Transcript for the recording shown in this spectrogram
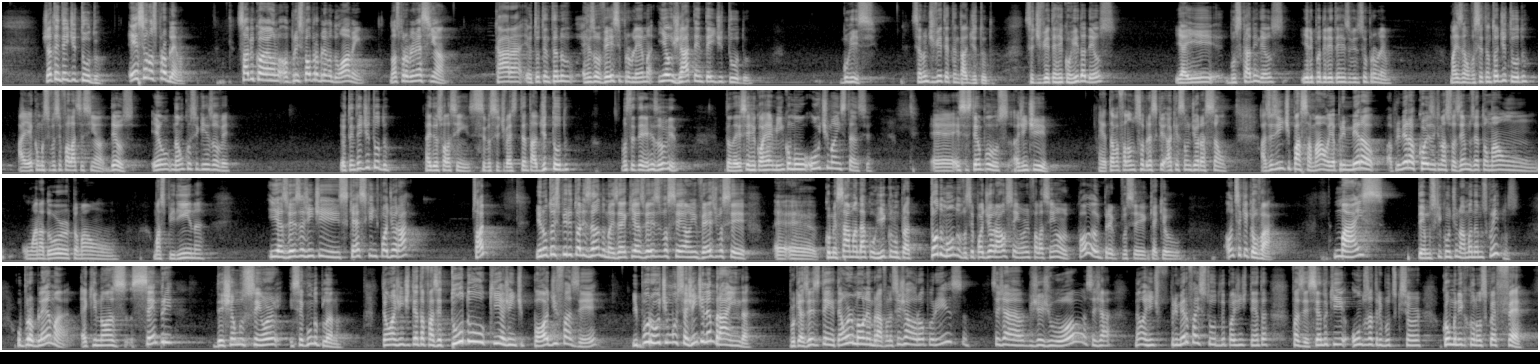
já tentei de tudo. Esse é o nosso problema. Sabe qual é o principal problema do homem? Nosso problema é assim, ó cara, eu estou tentando resolver esse problema e eu já tentei de tudo. Burrice. Você não devia ter tentado de tudo. Você devia ter recorrido a Deus e aí buscado em Deus e Ele poderia ter resolvido o seu problema. Mas não, você tentou de tudo. Aí é como se você falasse assim, ó, Deus, eu não consegui resolver. Eu tentei de tudo. Aí Deus fala assim, se você tivesse tentado de tudo, você teria resolvido. Então daí você recorre a mim como última instância. É, esses tempos a gente estava é, falando sobre a questão de oração. Às vezes a gente passa mal e a primeira, a primeira coisa que nós fazemos é tomar um, um anador, tomar um, uma aspirina. E às vezes a gente esquece que a gente pode orar, sabe? E não estou espiritualizando, mas é que às vezes você, ao invés de você é, é, começar a mandar currículo para todo mundo, você pode orar ao Senhor e falar: Senhor, qual é o emprego que você quer que eu. Onde você quer que eu vá? Mas temos que continuar mandando os currículos. O problema é que nós sempre deixamos o Senhor em segundo plano. Então a gente tenta fazer tudo o que a gente pode fazer, e por último, se a gente lembrar ainda, porque às vezes tem até um irmão lembrar, fala: Você já orou por isso? Você já jejuou? Você já. Não, a gente primeiro faz tudo, depois a gente tenta fazer. Sendo que um dos atributos que o Senhor comunica conosco é fé.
